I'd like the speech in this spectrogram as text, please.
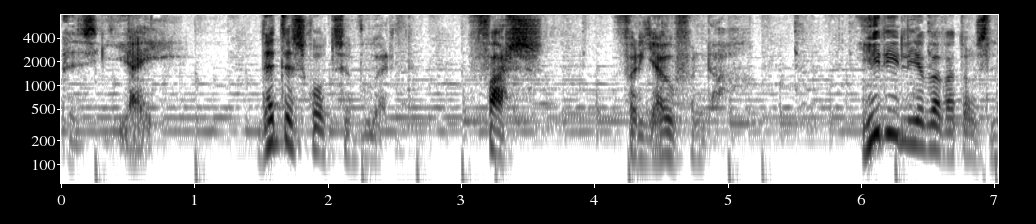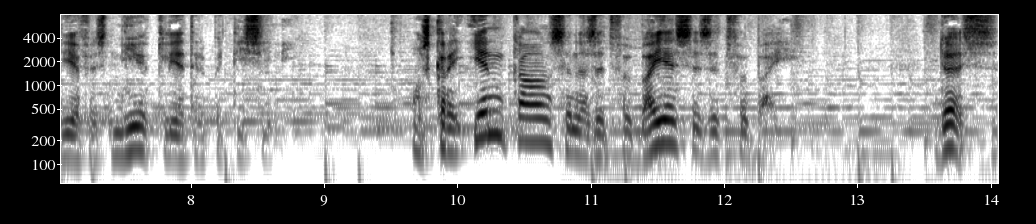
is jy? Dit is God se woord vars vir jou vandag. Hierdie lewe wat ons leef is nie 'n kleuterrepetisie nie. Ons kry een kans en as dit verby is, is dit verby. Dus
